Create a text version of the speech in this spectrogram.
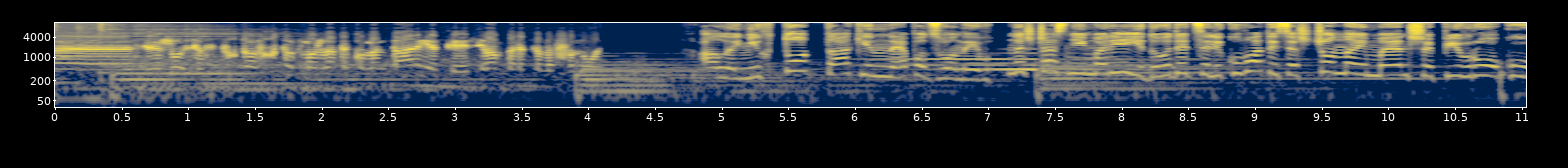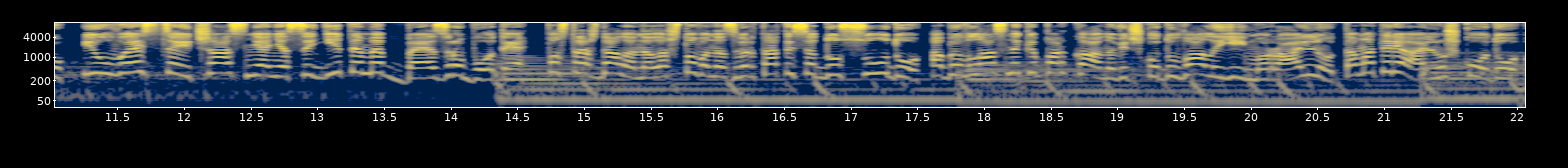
е, зв'яжуся хто хто зможе дати коментар якийсь і вам перетелефоную. Але ніхто так і не подзвонив. Нещасній Марії доведеться лікуватися щонайменше півроку. І увесь цей час няня сидітиме без роботи. Постраждала, налаштована звертатися до суду, аби власники паркану відшкодували їй моральну та матеріальну шкоду.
